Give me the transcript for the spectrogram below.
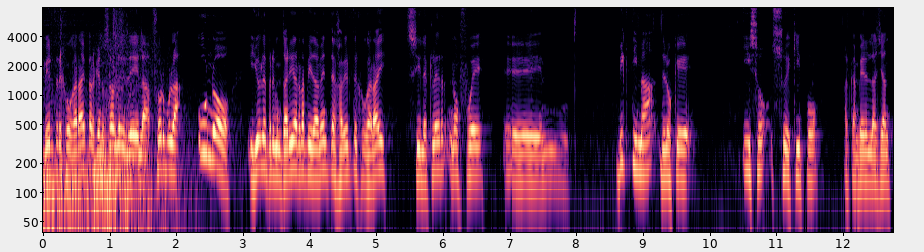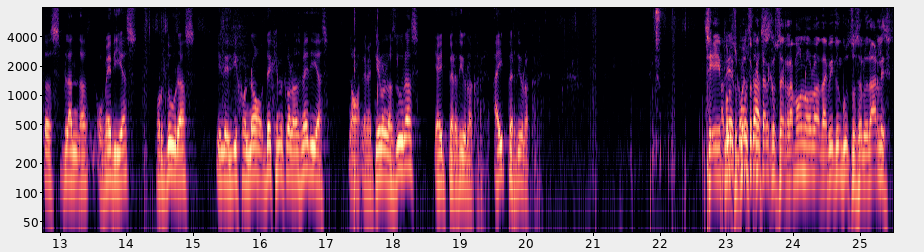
Javier Trejo Garay para que nos hable de la Fórmula 1. Y yo le preguntaría rápidamente a Javier Trejo Garay si Leclerc no fue eh, víctima de lo que hizo su equipo al cambiar las llantas blandas o medias por duras y le dijo, no, déjeme con las medias. No, le metieron las duras y ahí perdió la carrera. Ahí perdió la carrera. Sí, por supuesto. ¿Qué tal, José Ramón? Hola, David, un gusto saludarles.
